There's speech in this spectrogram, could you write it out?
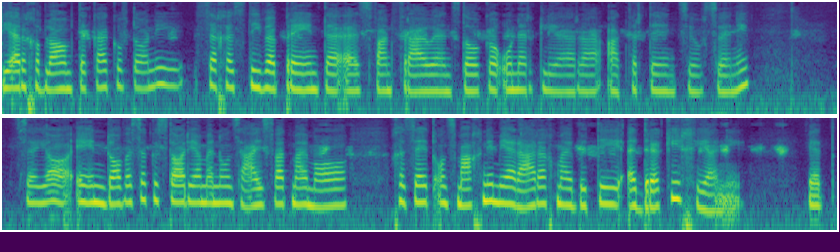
deurgeblaai om te kyk of daar nie suggestiewe prente is van vrouens dalk 'n onderklere advertensie of so nie. So ja, en daar was 'n stadium in ons huis wat my ma gesê het ons mag nie meer regtig my boetie 'n drukkie gee nie. Weet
